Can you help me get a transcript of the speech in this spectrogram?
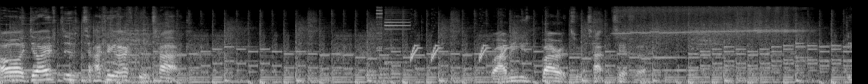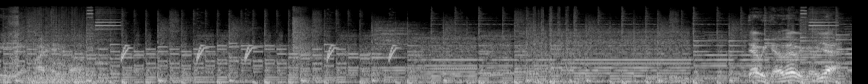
Oh, do I have to? I think I have to attack. Right, I'm gonna use Barret to attack Tifa. Yeah, I hate that. There we go, there we go, yeah.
